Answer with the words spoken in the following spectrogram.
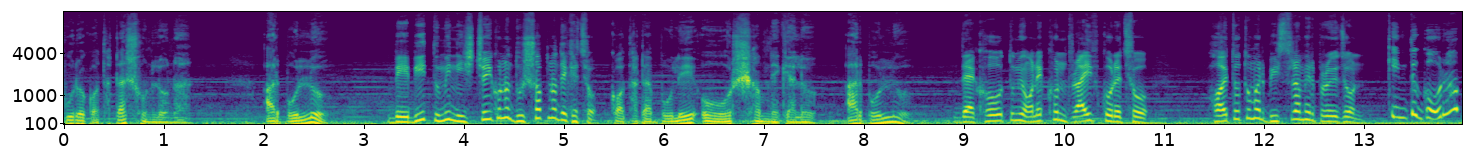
পুরো কথাটা শুনল না আর বলল বেবি তুমি নিশ্চয়ই কোনো দুঃস্বপ্ন দেখেছ। কথাটা বলে ও ওর সামনে গেল আর বলল দেখো তুমি অনেকক্ষণ ড্রাইভ করেছ। হয়তো তোমার বিশ্রামের প্রয়োজন। কিন্তু গৌরব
